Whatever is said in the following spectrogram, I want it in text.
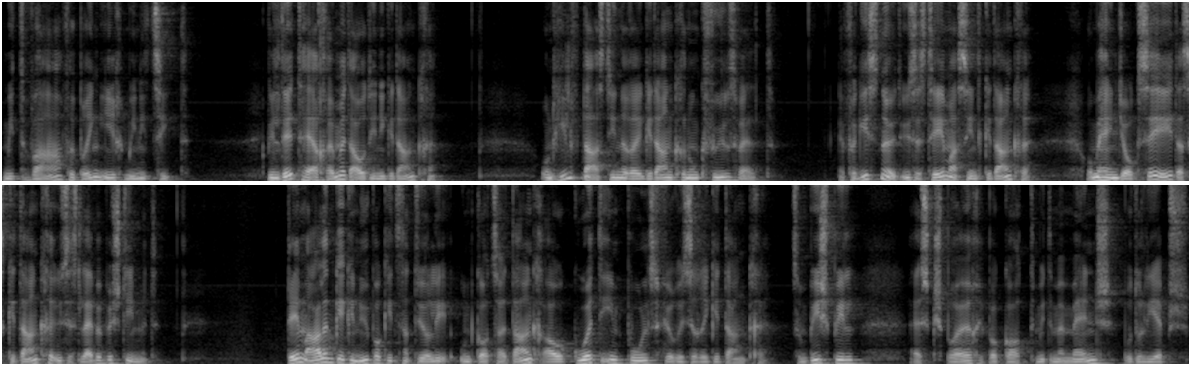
mit was verbringe ich meine Zeit? Weil dorthin kommen auch deine Gedanken. Und hilft das deiner Gedanken- und Gefühlswelt? Vergiss nicht, unser Thema sind Gedanken. Und wir haben ja gesehen, dass Gedanken unser Leben bestimmen. Dem allem gegenüber gibt es natürlich und Gott sei Dank auch gute Impulse für unsere Gedanken. Zum Beispiel ein Gespräch über Gott mit einem Menschen, wo du liebst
